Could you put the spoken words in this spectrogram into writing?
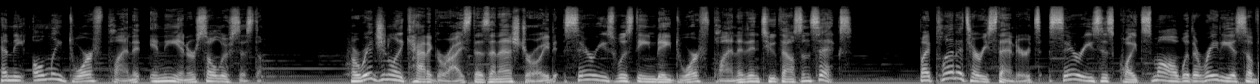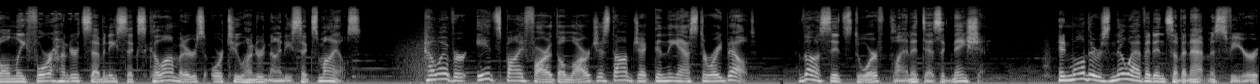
and the only dwarf planet in the inner solar system. Originally categorized as an asteroid, Ceres was deemed a dwarf planet in 2006. By planetary standards, Ceres is quite small with a radius of only 476 kilometers or 296 miles. However, it's by far the largest object in the asteroid belt, thus its dwarf planet designation. And while there's no evidence of an atmosphere,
